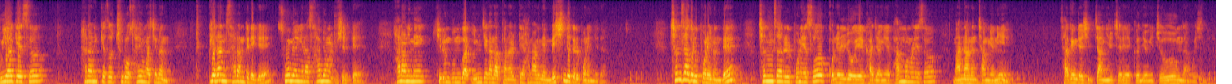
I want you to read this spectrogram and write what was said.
구약에서 하나님께서 주로 사용하시는 특별한 사람들에게 소명이나 사명을 주실 때 하나님의 기름 부음과 임재가 나타날 때 하나님의 메신저들을 보냅니다. 천사들을 보내는데 천사를 보내서 고넬료의 가정에 방문을 해서 만나는 장면이 사도행전 10장 1절에 그 내용이 쭉 나오고 있습니다.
